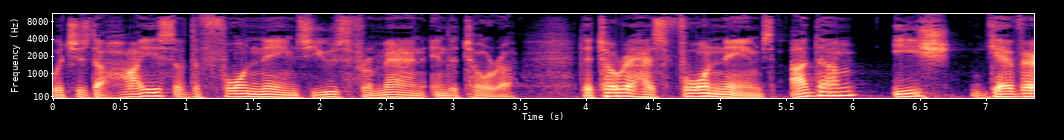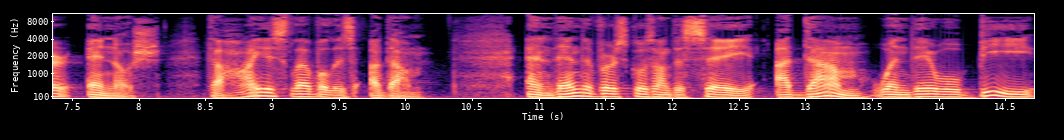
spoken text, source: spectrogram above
which is the highest of the four names used for man in the Torah. The Torah has four names, Adam, Ish, Gever, Enosh. The highest level is Adam. And then the verse goes on to say, Adam, when there will be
